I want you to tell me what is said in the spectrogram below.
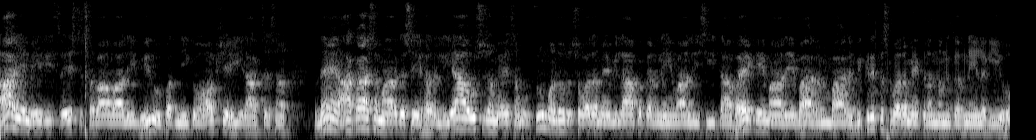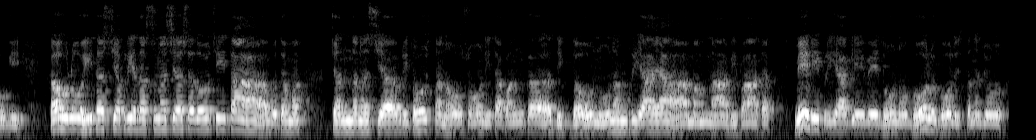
आय मेरी श्रेष्ठ सभा वाली भीरु पत्नी को अवश्य ही राक्षस ने आकाश मार्ग से हर लिया। उस समय सुमधुर स्वर में विलाप करने वाली सीता भय के मारे बारंबार विकृत स्वर में क्रंदन करने लगी होगी। तौ लोहित प्रिय दर्शन से सदोचिता उत्तम चंदन से वृतोस्तनो शोणितपंक दिग्धौ नूनम प्रियाया मम नाभिपात। मेरी प्रिया के वे दोनों गोल गोल स्तन जो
